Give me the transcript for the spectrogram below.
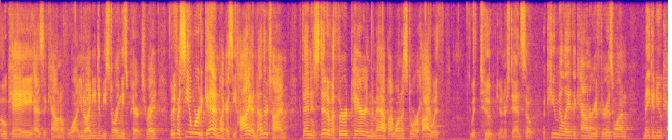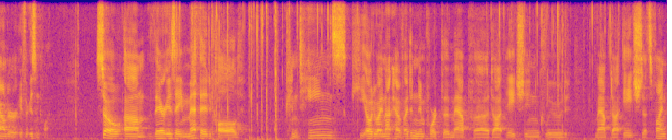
okay has a count of one. You know, I need to be storing these pairs, right? But if I see a word again, like I see hi another time, then instead of a third pair in the map, I want to store hi with, with two. Do you understand? So accumulate the counter if there is one, make a new counter if there isn't one. So um, there is a method called contains key. Oh, do I not have? I didn't import the map uh, include map dot h. That's fine.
